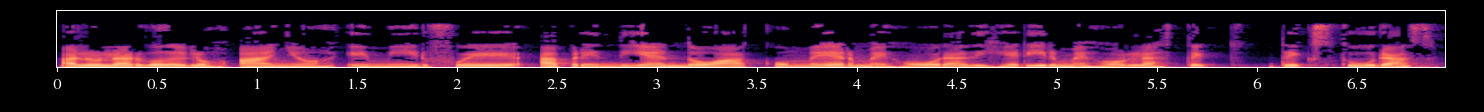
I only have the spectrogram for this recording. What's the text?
A lo largo de los años Emir fue aprendiendo a comer mejor a digerir mejor las texturas.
